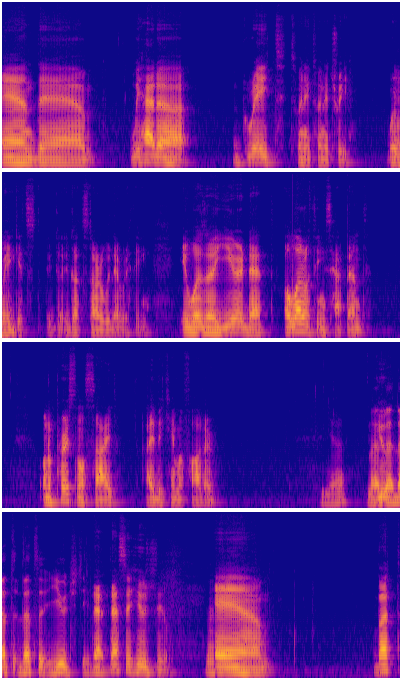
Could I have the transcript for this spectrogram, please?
and uh, we had a great 2023 where we get got started with everything. It was a year that a lot of things happened. On a personal side, I became a father. Yeah. That, You- that, that, that's a huge deal. That, that's a huge deal. Um, but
